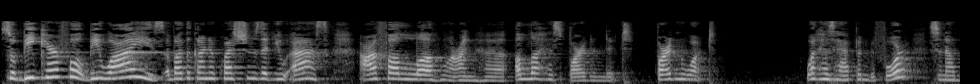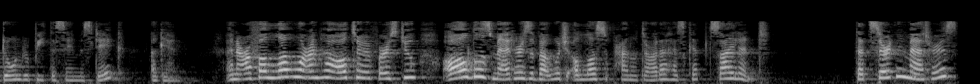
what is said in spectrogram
So be careful, be wise about the kind of questions that you ask. Afallahu anha. Allah has pardoned it. Pardon what? What has happened before? So now don't repeat the same mistake again. And afallahu anha also refers to all those matters about which Allah subhanahu wa ta'ala has kept silent. That certain matters,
